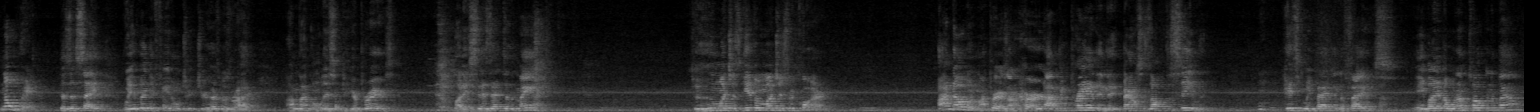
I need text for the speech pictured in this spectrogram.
Nowhere does it say, women, if you don't treat your husbands right, I'm not going to listen to your prayers. But he says that to the man. To whom much is given, much is required. I know when my prayers aren't heard, I'd be praying and it bounces off the ceiling. Hits me back in the face. Anybody know what I'm talking about?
